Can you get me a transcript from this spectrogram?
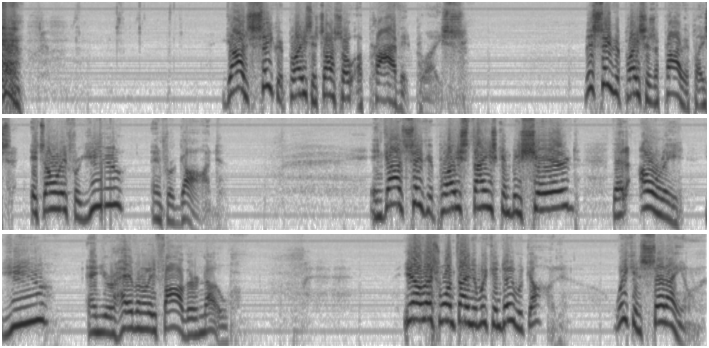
God's secret place, it's also a private place. This secret place is a private place. It's only for you and for God. In God's secret place, things can be shared that only you and your Heavenly Father know. You know, that's one thing that we can do with God. We can sit down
